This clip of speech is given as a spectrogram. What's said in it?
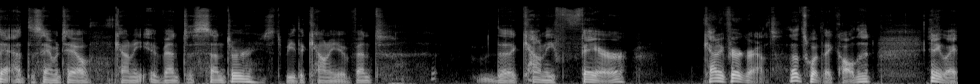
at the San Mateo County Event Center. It used to be the county event, the county fair, county fairgrounds. That's what they called it. Anyway,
